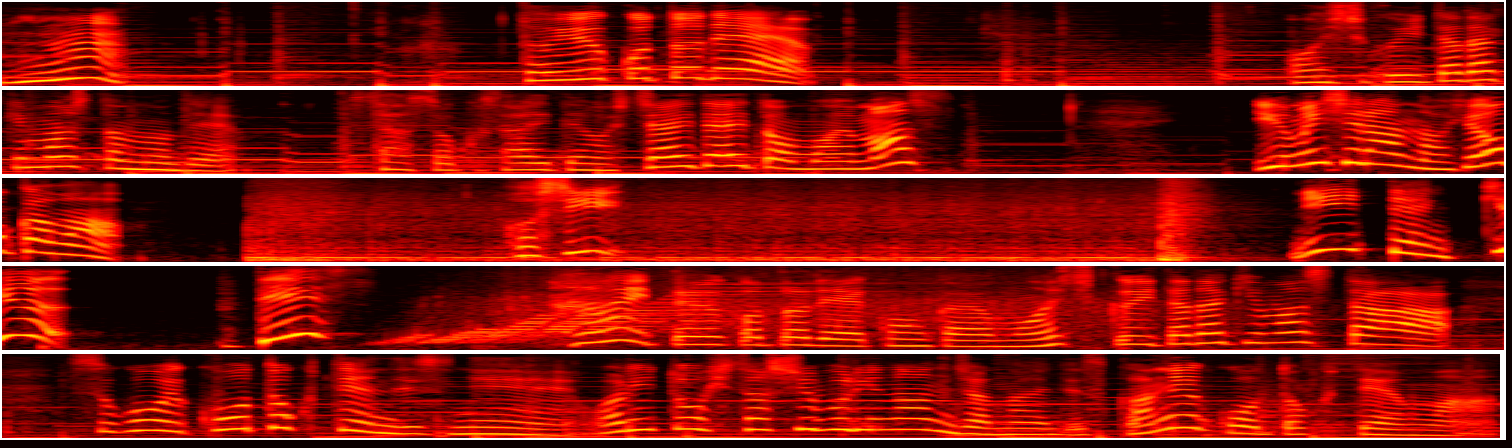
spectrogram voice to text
うん。ということで美味しくいただきましたので早速採点をしちゃいたいと思います。ユミシュランの評価は星2.9です。はいということで今回も美味しくいただきました。すごい高得点ですね。割と久しぶりなんじゃないですかね高得点は。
